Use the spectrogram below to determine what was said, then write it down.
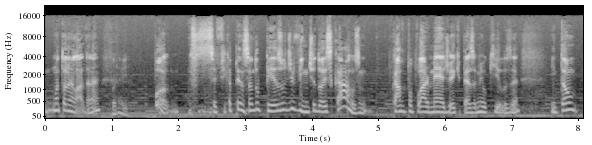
uma tonelada, né? Por aí. Pô, você fica pensando o peso de 22 carros, um carro popular médio aí que pesa mil quilos, né? Então, é,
